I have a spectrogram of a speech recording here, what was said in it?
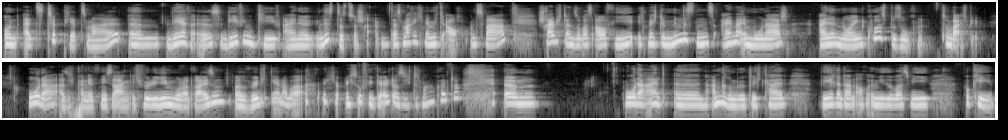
Und als Tipp jetzt mal ähm, wäre es definitiv eine Liste zu schreiben. Das mache ich nämlich auch. Und zwar schreibe ich dann sowas auf wie, ich möchte mindestens einmal im Monat einen neuen Kurs besuchen, zum Beispiel. Oder, also ich kann jetzt nicht sagen, ich würde jeden Monat reisen, also würde ich gerne, aber ich habe nicht so viel Geld, dass ich das machen könnte. Ähm, oder halt äh, eine andere Möglichkeit wäre dann auch irgendwie sowas wie, okay,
